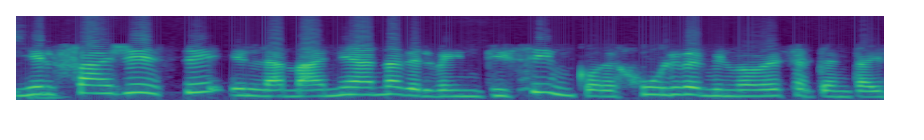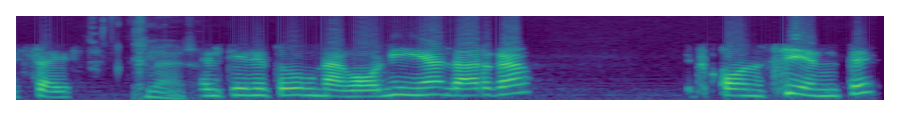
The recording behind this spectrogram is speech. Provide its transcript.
y él fallece en la mañana del 25 de julio de 1976. Claro. Él tiene toda una agonía larga, consciente,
